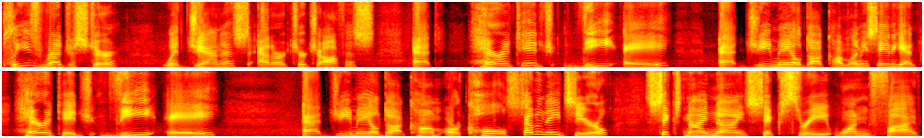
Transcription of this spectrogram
please register with Janice at our church office at heritageva at gmail.com. Let me say it again, heritageva at gmail.com or call 780 699 6315.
